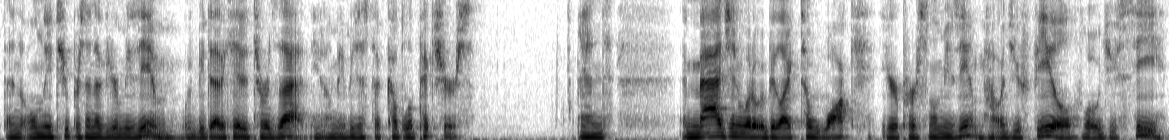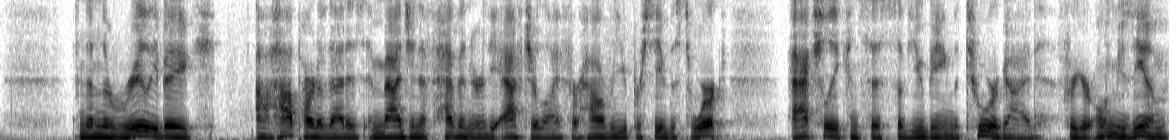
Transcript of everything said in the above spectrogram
then only 2% of your museum would be dedicated towards that. You know, maybe just a couple of pictures. And Imagine what it would be like to walk your personal museum. How would you feel? What would you see? And then the really big aha part of that is imagine if heaven or the afterlife or however you perceive this to work actually consists of you being the tour guide for your own museum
